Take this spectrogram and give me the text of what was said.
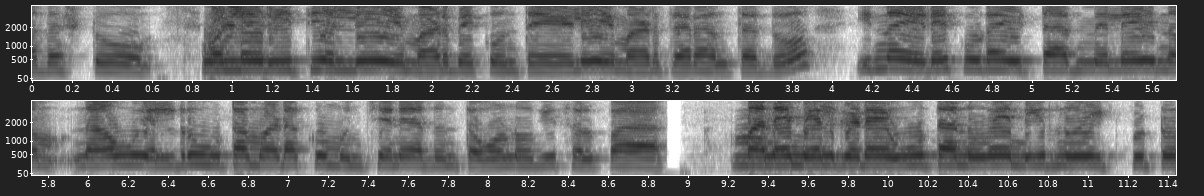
ಆದಷ್ಟು ಒಳ್ಳೆ ರೀತಿಯಲ್ಲಿ ಮಾಡ್ಬೇಕು ಅಂತ ಹೇಳಿ ಮಾಡ್ತಾರ ಅಂತದ್ದು. ಇನ್ನ ಎಡೆ ಕೂಡ ಇಟ್ಟಾದ್ಮೇಲೆ ನಮ್, ನಾವು ಎಲ್ರು ಊಟ ಮಾಡಕ್ಕೂ ಮುಂಚೆನೆ ಅದನ್ನ ತಗೊಂಡೋಗಿ ಸ್ವಲ್ಪ ಮನೆ ಮೇಲ್ಗಡೆ ಊಟನೂ ನೀರ್ನು ಇಟ್ಬಿಟ್ಟು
